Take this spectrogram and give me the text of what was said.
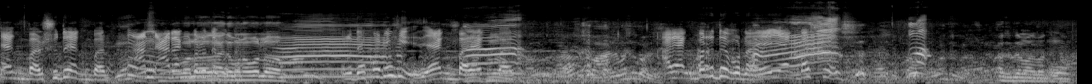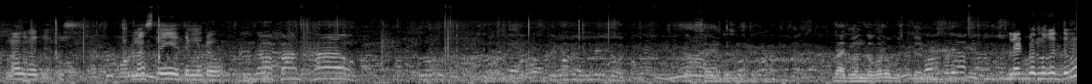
একবার শুধু একবার। আর- একবার না দেখো। নাকি একবার একবার। আর একবারও দেবো না এই একবার শেষ। আচ্ছা মাছ দাও। মাছ মাছ নেই এতে মোটেও। লাইট বন্ধ করো বুঝতে পারব। লাইট বন্ধ করে দেবো?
